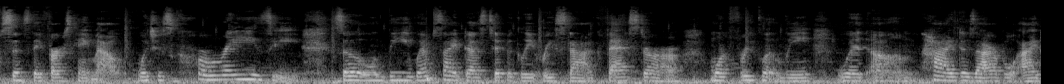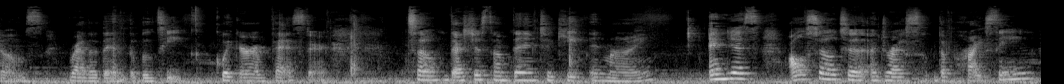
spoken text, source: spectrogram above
since they first came out, which is crazy. So the website does typically restock faster or more frequently with um, high desirable items rather than the boutique, quicker and faster. So that's just something to keep in mind. And just also to address the pricing,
